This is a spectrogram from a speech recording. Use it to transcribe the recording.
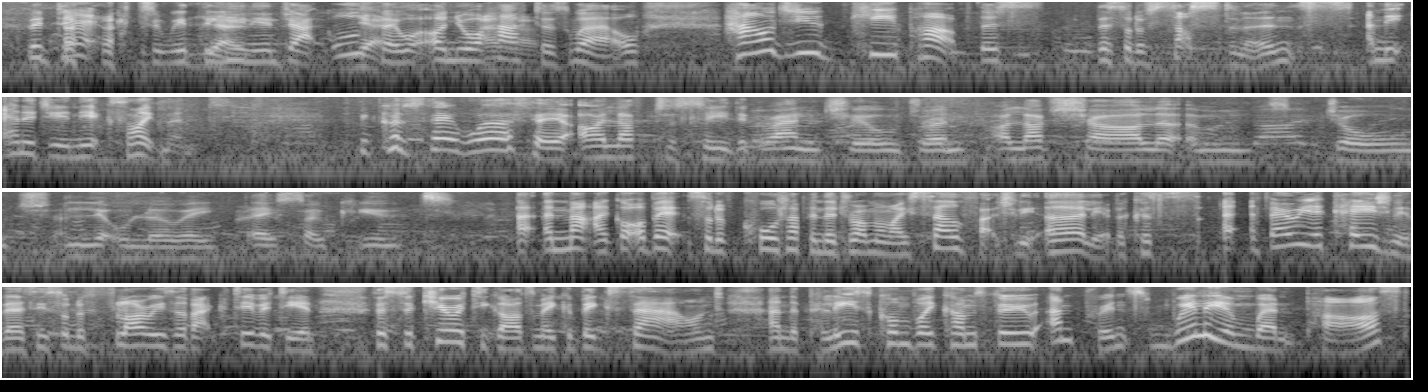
bedecked with the Yes. Union Jack. Also Yes, on your hat know. as well. How do you keep up this, this sort of sustenance and the energy and the excitement? Because they're worth it. I love to see the grandchildren. I love Charlotte and George and little Louis. They're so cute. Uh, and Matt, I got a bit sort of caught up in the drama myself actually earlier because uh, very occasionally there's these sort of flurries of activity and the security guards make a big sound and the police convoy comes through and Prince William went past.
